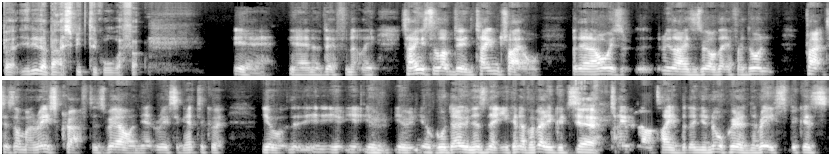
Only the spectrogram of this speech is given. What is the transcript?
but you need a bit of speed to go with it. Yeah, yeah, no, definitely. So I used to love doing time trial, but then I always realize as well that if I don't practice on my racecraft as well and yet racing etiquette, you know, you, you, you, you'll go down, isn't it? You can have a very good yeah. time trial time, but then you're nowhere in the race because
